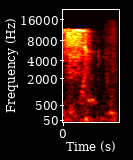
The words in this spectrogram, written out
You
